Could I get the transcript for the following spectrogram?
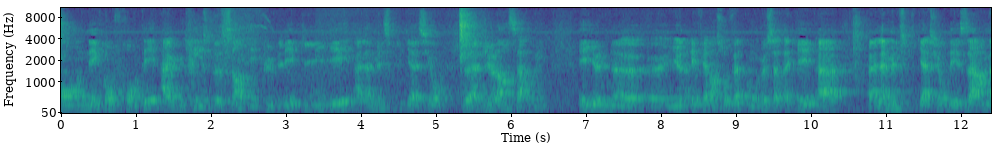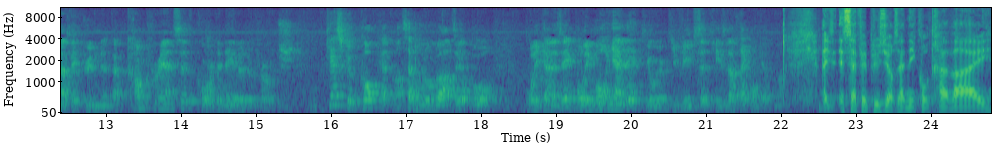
on est confronté à une crise de santé publique liée à la multiplication de la violence armée. Et il y a une, euh, il y a une référence au fait qu'on veut s'attaquer à, la multiplication des armes avec une comprehensive coordinated approach. Qu'est-ce que concrètement ça veut vouloir dire pour pour les Canadiens et pour les Montréalais qui, vivent cette crise-là très concrètement? Ça fait plusieurs années qu'on travaille,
